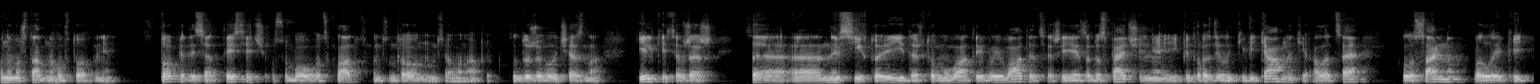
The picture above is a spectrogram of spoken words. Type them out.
повномасштабного вторгнення. 150 тисяч особового складу сконцентровано на цьому напрямку. Це дуже величезна кількість. А вже ж це е, не всі, хто їде штурмувати і воювати. Це ж є забезпечення і підрозділи, які відтягнуті, але це колосально великий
